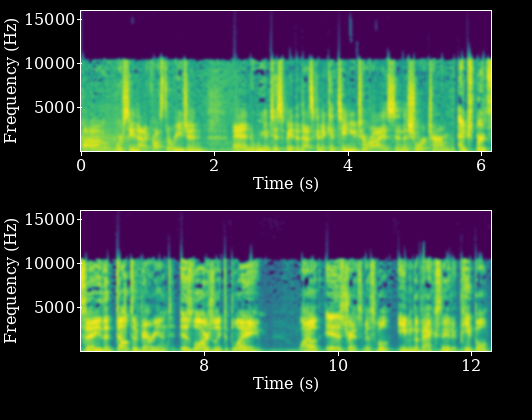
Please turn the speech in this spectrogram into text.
uh, we're seeing that across the region. And we anticipate that that's going to continue to rise in the short term. Experts say the Delta variant is largely to blame. While it is transmissible, even to vaccinated people,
